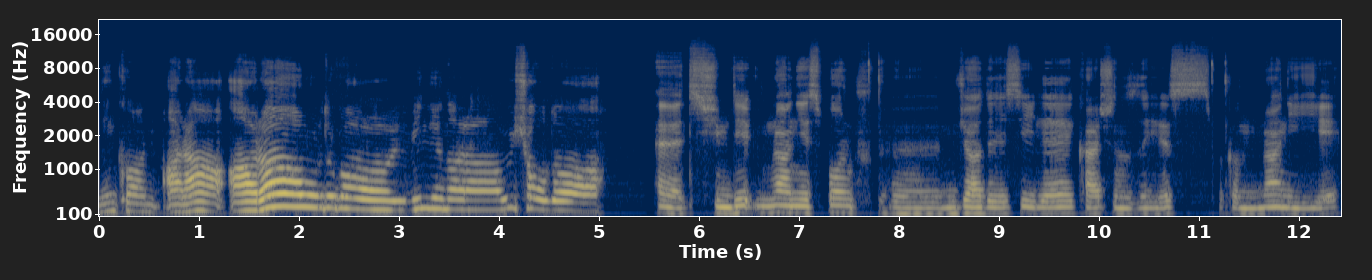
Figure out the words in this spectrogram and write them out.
Lincoln. Ara. Ara vurdu gol. Milyon Ara. 3 oldu. Evet şimdi Ümraniyespor e, mücadelesiyle karşınızdayız. Bakalım Ümraniye'yi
